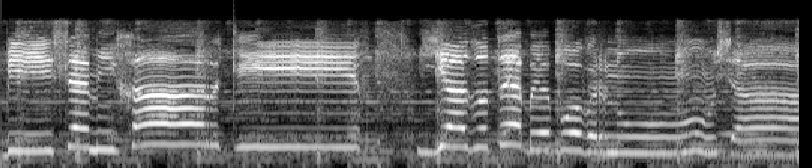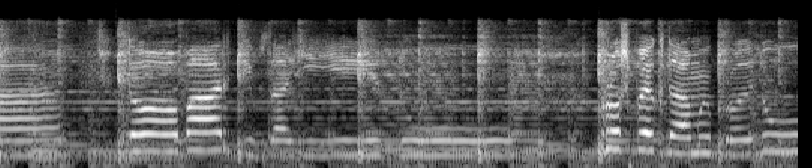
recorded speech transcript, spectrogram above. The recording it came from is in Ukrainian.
Бійся, мій Харків, я за тебе повернуся, до парків заїду, проспектами пройду.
